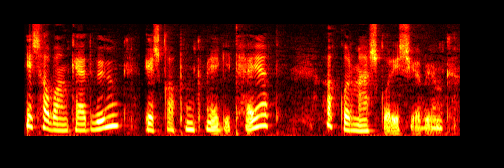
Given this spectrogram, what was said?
és ha van kedvünk, és kapunk még itt helyet, akkor máskor is jövünk.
